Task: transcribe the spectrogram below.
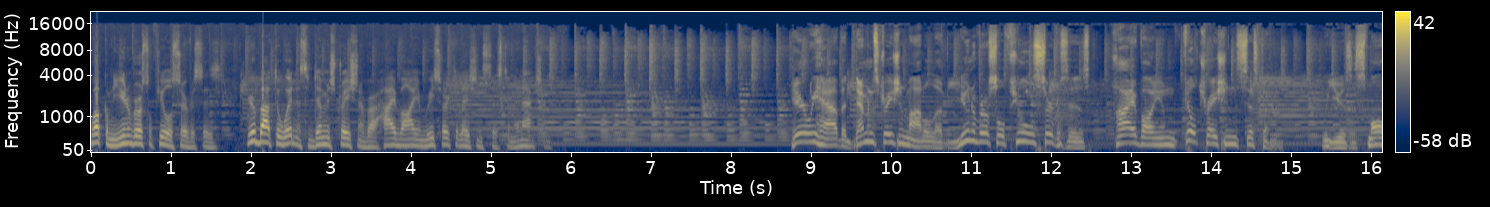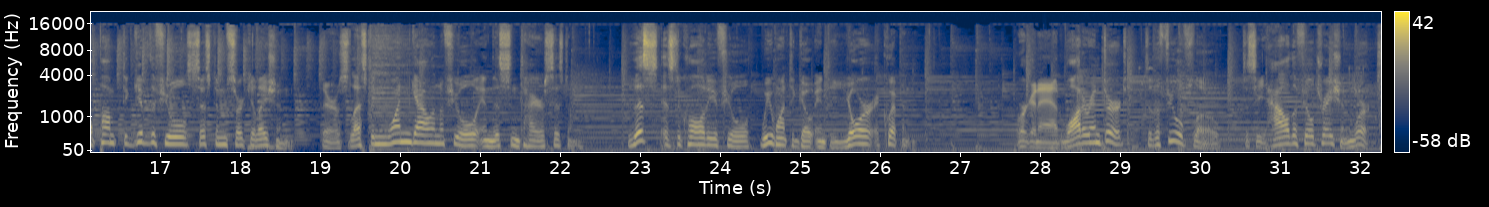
Welcome to Universal Fuel Services. You're about to witness a demonstration of our high volume recirculation system in action. Here we have a demonstration model of Universal Fuel Services high volume filtration system. We use a small pump to give the fuel system circulation. There's less than one gallon of fuel in this entire system. This is the quality of fuel we want to go into your equipment. We're going to add water and dirt to the fuel flow to see how the filtration works.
